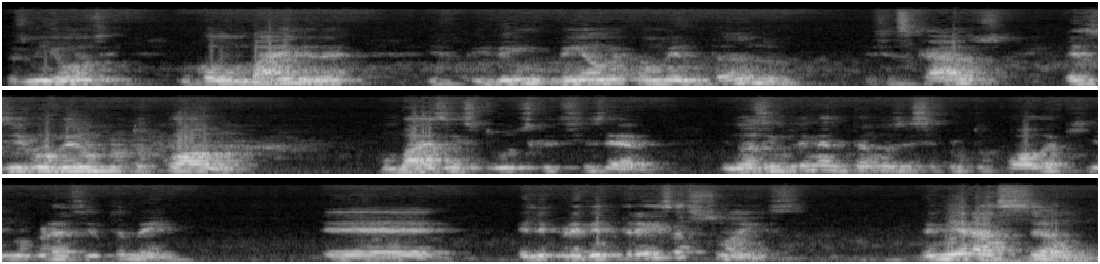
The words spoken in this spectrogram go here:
2011, em Columbine, né? E, vem, vem aumentando esses casos. Eles desenvolveram um protocolo com base em estudos que eles fizeram. E nós implementamos esse protocolo aqui no Brasil também. É, ele prevê três ações. Primeira ação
